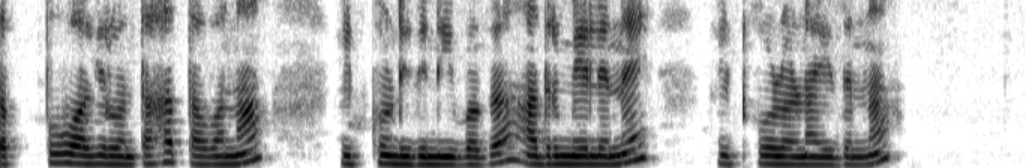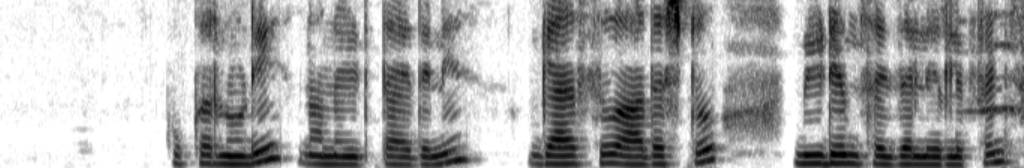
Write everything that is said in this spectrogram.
ದಪ್ಪವಾಗಿರುವಂತಹ ತವನ ಇಟ್ಕೊಂಡಿದ್ದೀನಿ ಇವಾಗ. ಅದ್ರ ಮೇಲೇ ಇಟ್ಕೊಳ್ಳೋಣ ಇದನ್ನು. ಕುಕ್ಕರ್ ನೋಡಿ ನಾನು ಇಡ್ತಾ ಇದ್ದೀನಿ. ಗ್ಯಾಸು ಆದಷ್ಟು ಮೀಡಿಯಮ್ ಸೈಜಲ್ಲಿರಲಿ ಫ್ರೆಂಡ್ಸ್.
